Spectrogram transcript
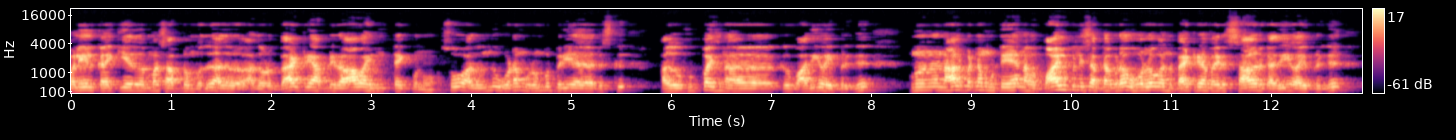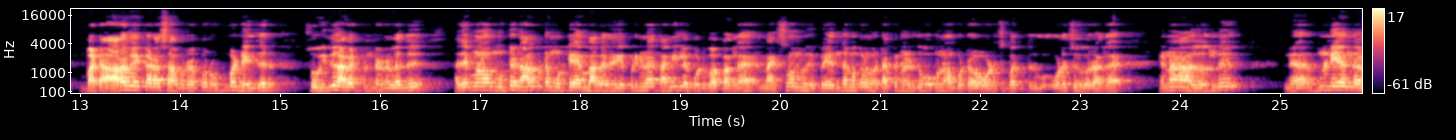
வழியில் கலக்கி அது மாதிரி சாப்பிடும்போது அது அதோட பேக்டீரியா அப்படி ராவாக இன்டேக் பண்ணுவோம் ஸோ அது வந்து உடம்பு ரொம்ப பெரிய ரிஸ்க்கு அது ஃபுட் பாய்சன் அதிக வாய்ப்பு இருக்குது இன்னொன்று நாள்பட்ட முட்டையை நம்ம பாயில் பண்ணி சாப்பிட்டா கூட ஓரளவு அந்த பாக்டீரியா வைரஸ் சாகிறதுக்கு அதிக வாய்ப்பு இருக்குது பட் அரை வேக்காடாக சாப்பிட்றப்ப ரொம்ப டேஞ்சர் ஸோ இது அவாய்ட் பண்ணுறது நல்லது. அதே போல் முட்டை நாள்பட்ட முட்டையாக பார்க்குறது எப்படின்னா தண்ணியில் போட்டு பார்ப்பாங்க. மேக்ஸிமம் இப்போ எந்த மக்களும் டக்குன்னு எடுத்து ஓப்பனாக போட்டு உடச்சி பார்த்து உடச்சி விடுறாங்க. ஏன்னா அது வந்து முன்னாடியே அந்த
